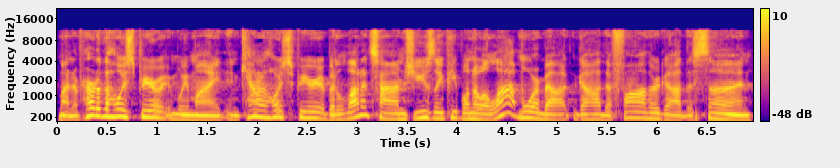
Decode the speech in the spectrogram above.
might have heard of the Holy Spirit, we might encounter the Holy Spirit, but a lot of times, usually people know a lot more about God the Father, God the Son,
